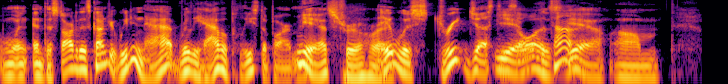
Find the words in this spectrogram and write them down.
when at the start of this country, we didn't have really have a police department. yeah, that's true. Right, It was street justice yeah, all was, the time. Yeah, um,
